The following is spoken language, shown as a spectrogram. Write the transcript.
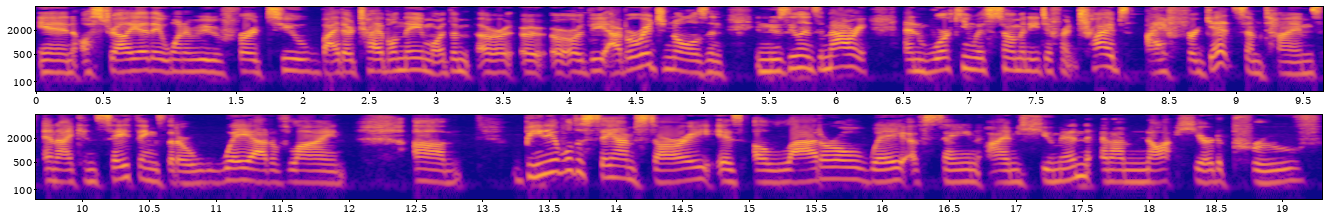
In Australia, they want to be referred to by their tribal name or the, or, or, or the aboriginals. And in New zealand's it's Maori. And working with so many different tribes, I forget sometimes and I can say things that are way out of line. Um, being able to say I'm sorry is a lateral way of saying I'm human and I'm not here to prove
